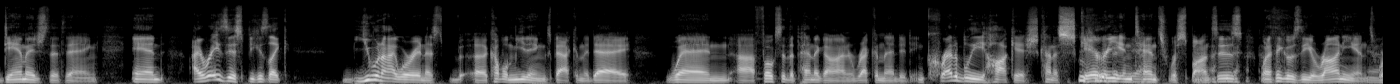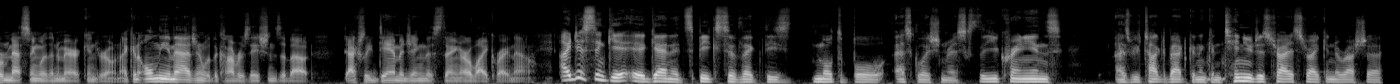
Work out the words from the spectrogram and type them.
damaged the thing. And I raise this because, like, you and I were in a, a couple meetings back in the day when uh, folks at the Pentagon recommended incredibly hawkish, kind of scary, Yeah. intense responses when I think it was the Iranians were messing with an American drone. I can only imagine what the conversations about actually damaging this thing are like right now. I just think it, again it speaks to like these multiple escalation risks. The Ukrainians, as we've talked about, going to continue to try to strike into Russia,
